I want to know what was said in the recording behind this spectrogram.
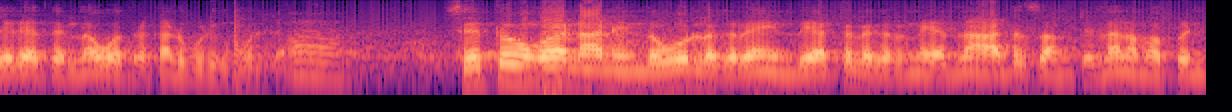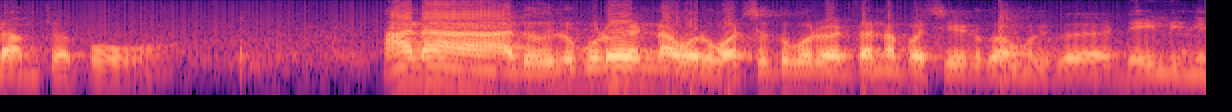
சரியாக தெரியல ஒருத்தரை கண்டுபிடிக்க முடியல. செத்தவங்க நான் இந்த ஊரில் இருக்கிறேன் இந்த இடத்துல இருக்கிறேன்னு எதனா அட்ரஸ் அமைச்சேன்னா நம்ம பிண்டம் அமைச்சா போவோம் ஆனால் அது இன்னும் கூட என்ன ஒரு வருஷத்துக்கு ஒரு இடத்தானே பசி எடுக்கும் அவங்களுக்கு. டெய்லி நீ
